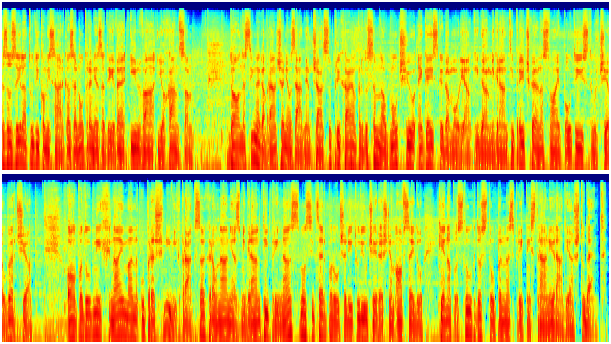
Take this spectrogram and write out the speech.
zauzela tudi komisarka za notranje zadeve Ilva Johansson. Do nasilnega vračanja v zadnjem času prihaja predvsem na območju Egejskega morja, ki ga migranti prečkajo na svoji poti iz Turčije v Grčijo. O podobnih najmanj vprašljivih praksah ravnanja z migranti pri nas smo sicer poročali tudi v včerajšnjem offsajdu, ki je na posluh dostopen na spletni strani Radia Student.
